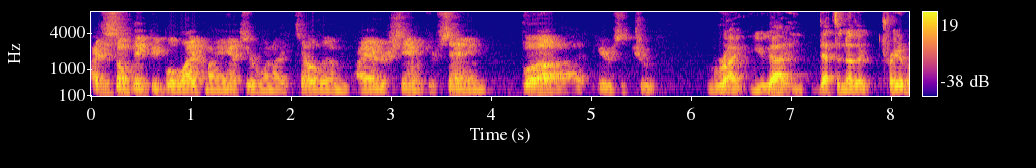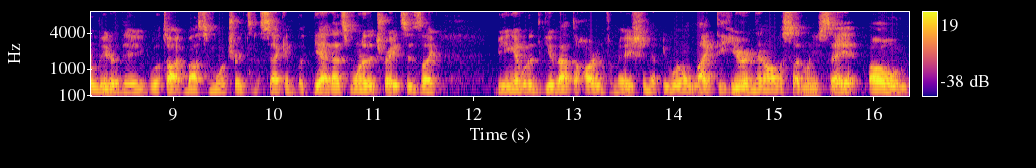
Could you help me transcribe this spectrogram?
I just don't think people like my answer when I tell them I understand what you're saying, but here's the truth. Right. You got that's another trait of a leader. They we'll talk about some more traits in a second, but yeah, that's one of the traits is like being able to give out the hard information that people don't like to hear, and then all of a sudden when you say it, oh,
